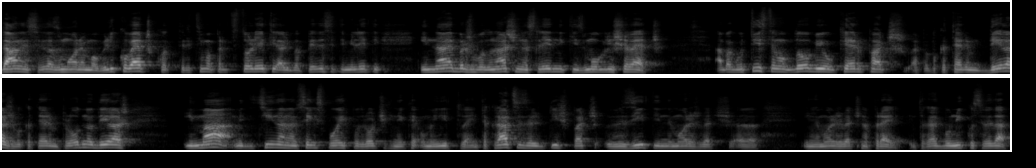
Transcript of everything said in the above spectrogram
danes seveda zmoremo veliko več kot recimo pred stoletji ali pa 50 leti, in najbrž bodo naši nasledniki zmogli še več. Ampak v tistem obdobju, pač, v katerem delaš, v katerem plodno delaš, ima medicina na vseh svojih področjih neke omejitve. In takrat se zaletiš pač v zid in ne moreš več, uh, in ne moreš več naprej. In takrat bolniku seveda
